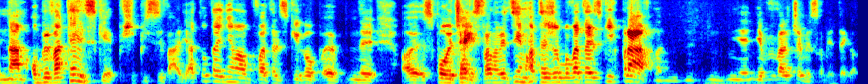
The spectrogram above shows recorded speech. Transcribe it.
nam obywatelskie przypisywali. A tutaj nie ma obywatelskiego społeczeństwa, no więc nie ma też obywatelskich praw. No, nie, nie wywalczymy sobie tego.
